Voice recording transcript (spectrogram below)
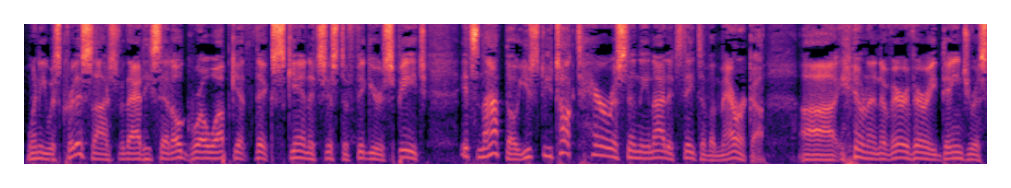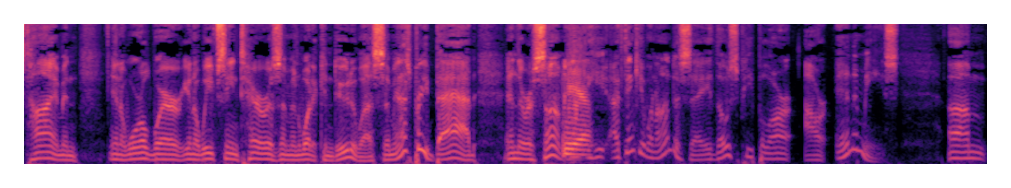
When he was criticized for that, he said, "Oh, grow up, get thick skin. It's just a figure of speech." It's not though. You, you talk terrorists in the United States of America, uh, you know, in a very, very dangerous time, and in a world where you know we've seen terrorism and what it can do to us. I mean, that's pretty bad. And there are some. Yeah. He, I think he went on to say those people are our enemies. Um,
